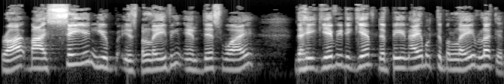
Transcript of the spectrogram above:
right, by seeing you is believing in this way, that he give you the gift of being able to believe. Look at,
